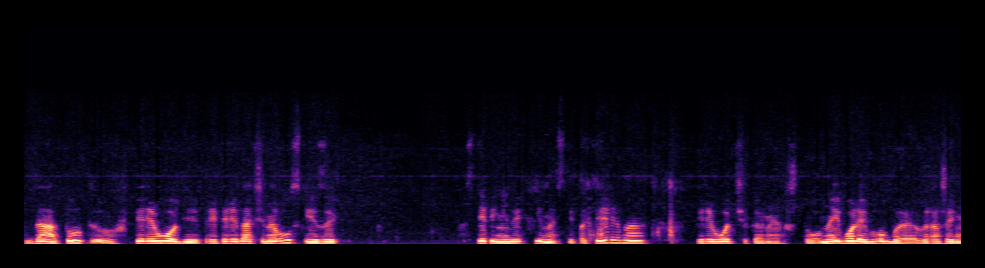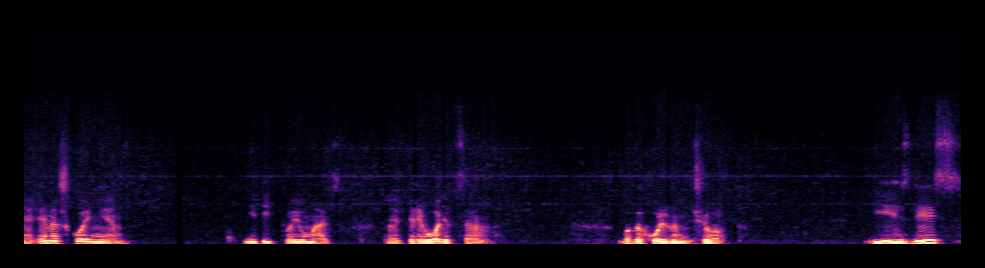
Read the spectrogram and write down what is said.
Да, тут в переводе, при передаче на русский язык степень инвективности потеряна переводчиками, что наиболее грубое выражение «эмешкойни» «етить твою мать» э, переводится богохульным черт. И здесь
